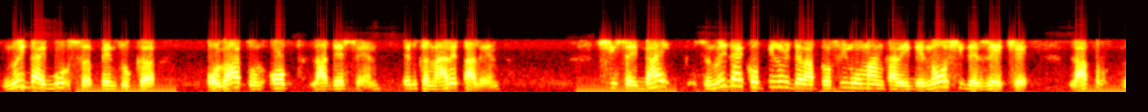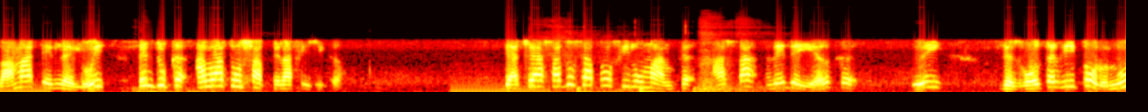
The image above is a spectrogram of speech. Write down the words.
nu-i dai bursă pentru că o luat un 8 la desen, pentru că nu are talent, și să-i dai, să nu-i dai copilului de la profilul uman care e de 9 și de 10 la, la materiile lui, pentru că a luat un 7 la fizică. De aceea s-a dus la profil uman, că asta vede el că îi dezvoltă viitorul. Nu,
